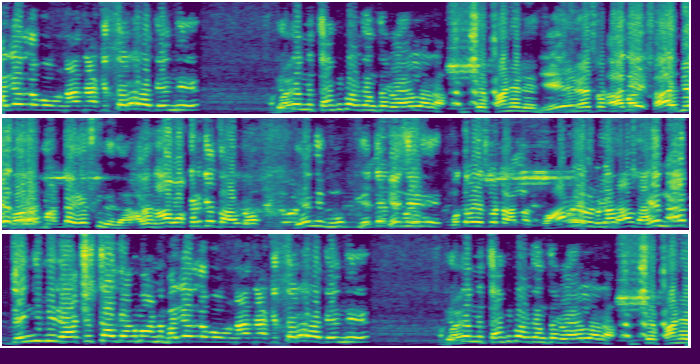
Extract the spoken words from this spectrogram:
మర్యాదగా నాకు నాకు ఇస్తారా అదేంది ఇద్దరిని చంపి వెళ్ళారా పనే లేదు. మడ్డ వేసుకునేదా? అది నా ఒక్కడికే చాలు. ఏంది నా దెంగి మీరు యాక్షిస్తాలు దెంగమా అన్న మర్యాదగా పోవు నాకు నాకు ఇస్తారా అదేంది ఇద్దరిని చంపి పడతాను వెళ్ళారా పనే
